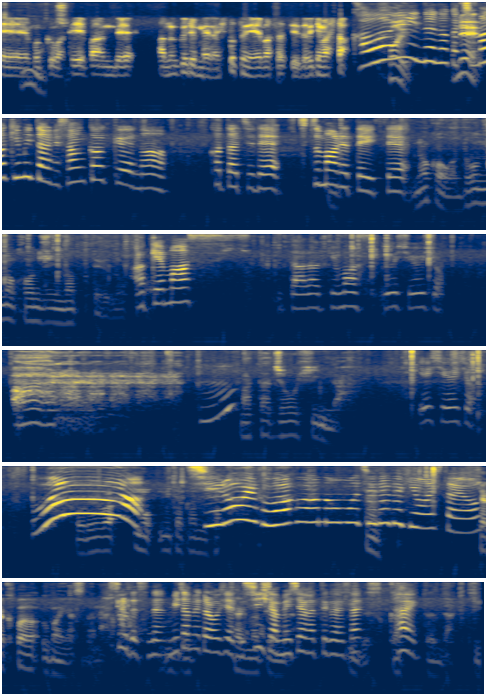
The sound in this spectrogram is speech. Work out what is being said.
えー僕は定番で、あの、グルメの一つに選ばさせていただきました。かわいいね、なんかねちまきみたいに三角形な形で包まれていて、中はどんな感じになってるの？開けます。いただきます。よいしょよいしょ。あららららうん？また上品な。よいしょよいしょ。うわこれはもう見た感じ白いふわふわのお餅出てきましたよ。100%うまいやつだな。そうですね。見た目から教えて、しんちゃん召し上がってください。いいですか？はいい。ただき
